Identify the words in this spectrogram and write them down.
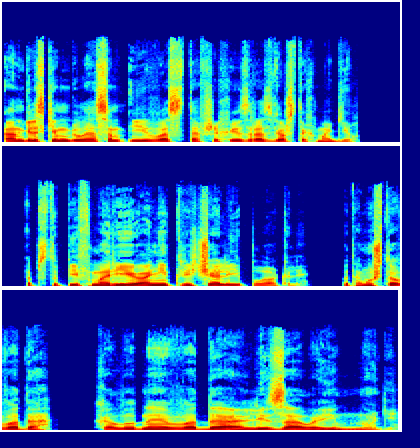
ангельским глазом и восставших из разверстых могил. Обступив Марию, они кричали и плакали, потому что вода, холодная вода лизала им ноги.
